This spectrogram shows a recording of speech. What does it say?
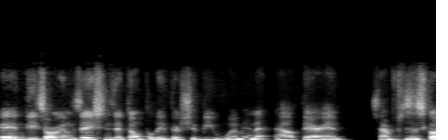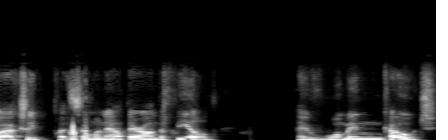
in these organizations that don't believe there should be women out there. And San Francisco actually put someone out there on the field, a woman coach,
